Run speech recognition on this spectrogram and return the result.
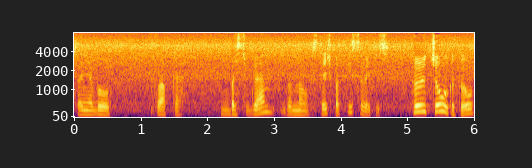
С вами был Славка Бастюган. До новых встреч. Подписывайтесь. Э, чего какого?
